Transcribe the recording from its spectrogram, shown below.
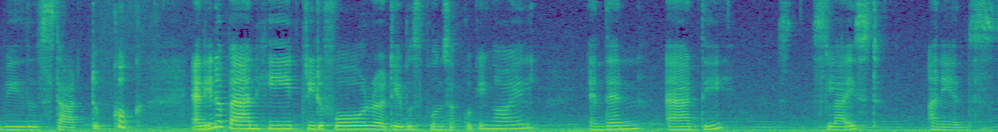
we'll start to cook. And in a pan heat 3 to 4 uh, tablespoons of cooking oil and then add the sliced onions.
